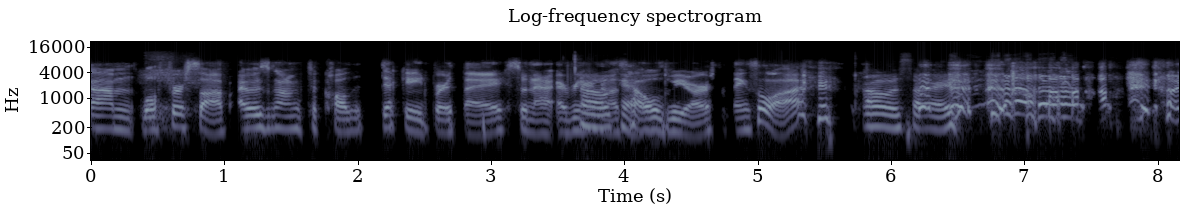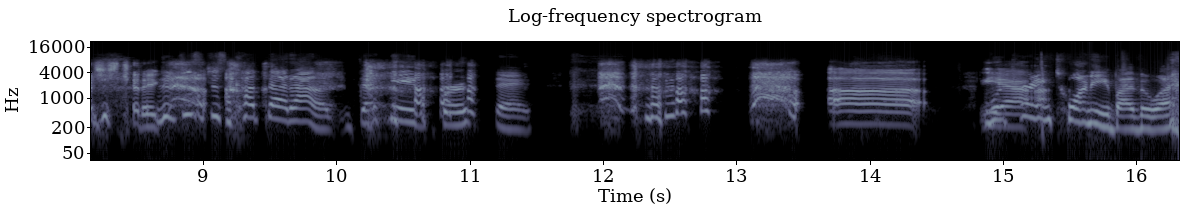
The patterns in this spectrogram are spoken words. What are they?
Um, well, first off, I was going to call it decade birthday, so now everyone Oh, knows okay. how old we are. So thanks a lot. Oh, sorry. no, just kidding. just, just, cut that out. Decade birthday. uh, We're yeah. turning 20, by the way.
